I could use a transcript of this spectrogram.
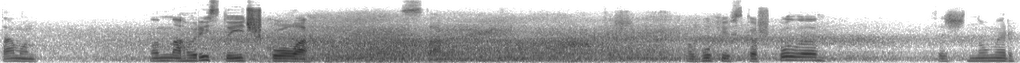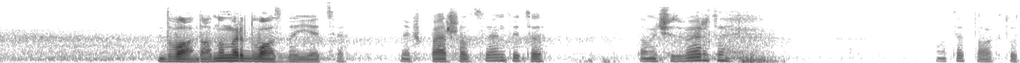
Там он, он на горі стоїть школа стане. Це ж Обухівська школа. Це ж номер 2, да, номер 2 здається. Як перша в центрі, це там четверта. Оце так тут.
